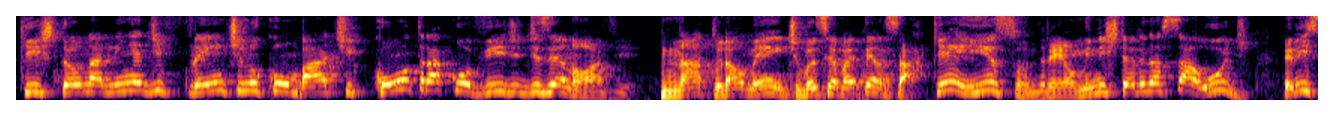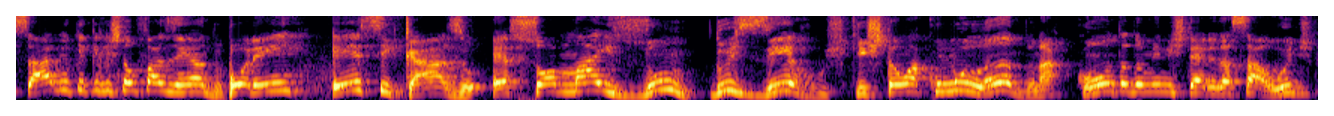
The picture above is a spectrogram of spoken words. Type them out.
que estão na linha de frente no combate contra a Covid-19. Naturalmente, você vai pensar: que isso, André? É o Ministério da Saúde. Eles sabem o que, que eles estão fazendo. Porém, esse caso é só mais um dos erros que estão acumulando na conta do Ministério da Saúde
